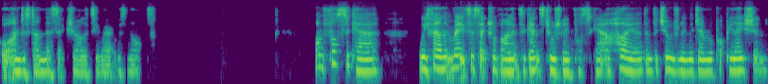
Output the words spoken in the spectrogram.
or understand their sexuality where it was not. On foster care, we found that rates of sexual violence against children in foster care are higher than for children in the general population.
